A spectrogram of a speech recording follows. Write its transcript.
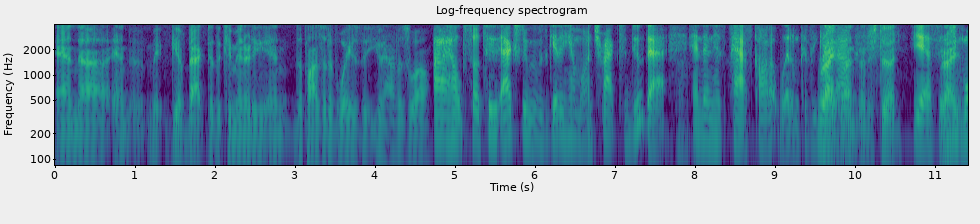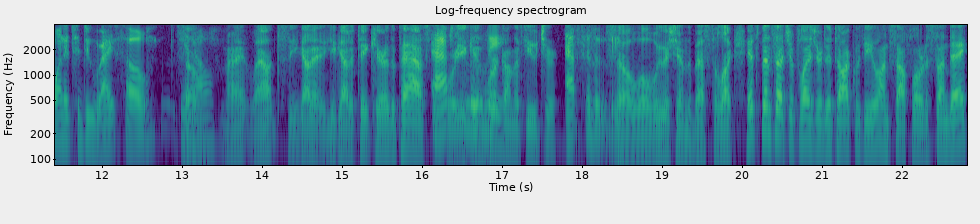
and uh, and give back to the community in the positive ways that you have as well. I hope so too. Actually, we was getting him on track to do that, mm. and then his past caught up with him because he got out. un- understood. Yes, and Right. he wanted to do right. So, So, you know, all right. Well, it's, you gotta you gotta take care of the past before you can work on the future. absolutely. So, well, we wish him the best of luck. It's been such a pleasure to talk with you on South Florida Sunday.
